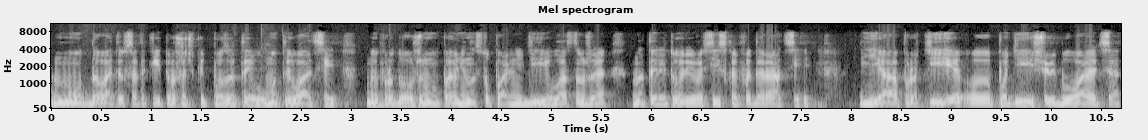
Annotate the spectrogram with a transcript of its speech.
ну давайте все таки трошечки позитиву, мотивації. Ми продовжуємо певні наступальні дії, власне, вже на території Російської Федерації. Я про ті е, події, що відбуваються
